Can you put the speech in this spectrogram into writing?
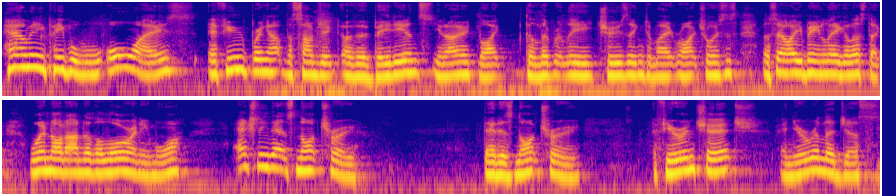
How many people will always, if you bring up the subject of obedience, you know, like deliberately choosing to make right choices, they'll say, Oh, you're being legalistic. We're not under the law anymore. Actually, that's not true. That is not true. If you're in church and you're religious,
